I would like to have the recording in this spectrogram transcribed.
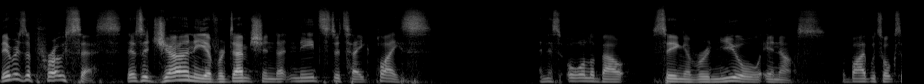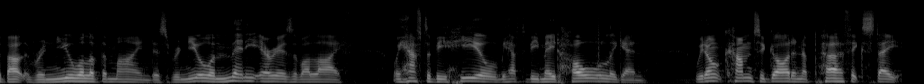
There is a process, there's a journey of redemption that needs to take place. And it's all about seeing a renewal in us. The Bible talks about the renewal of the mind. There's renewal in many areas of our life. We have to be healed, we have to be made whole again. We don't come to God in a perfect state,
